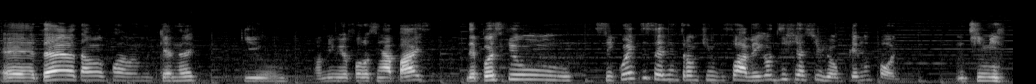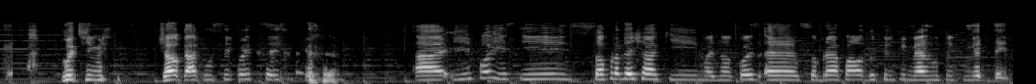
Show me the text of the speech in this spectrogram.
É, até eu tava falando que, né, que um amigo meu falou assim, rapaz, depois que o 56 entrou no time do Flamengo, eu desisti desse jogo, porque não pode. O time, o time jogar com 56. Ah, e foi isso. E só pra deixar aqui mais uma coisa, é sobre a fala do Felipe Melo no primeiro tempo.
